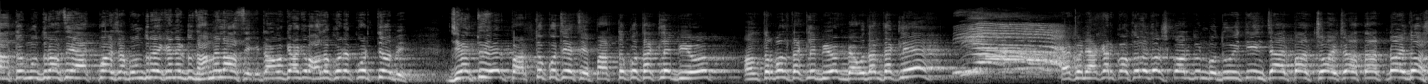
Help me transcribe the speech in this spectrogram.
ধাতব মুদ্রা আছে এক পয়সা। বন্ধুরা এখানে একটু ঝামেলা আছে এটা আমাকে আগে ভালো করে করতে হবে। যেহেতু এর পার্থক্য চেয়েছে পার্থক্য থাকলে বিয়োগ অন্তর্বল থাকলে বিয়োগ ব্যবধান থাকলে এখন একার কত হলে দশ? কর গুনবো দুই তিন চার পাঁচ ছয় সাত আট নয় দশ।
